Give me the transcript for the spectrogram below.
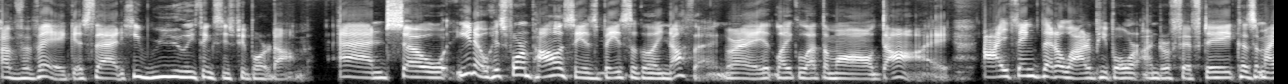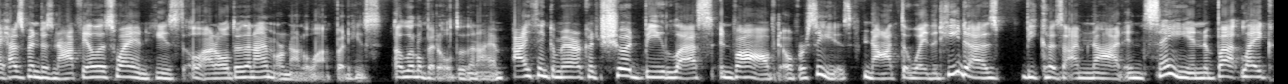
of Vivek is that he really thinks these people are dumb. And so, you know, his foreign policy is basically nothing, right? Like, let them all die. I think that a lot of people were under 50 because my husband does not feel this way and he's a lot older than I am, or not a lot, but he's a little bit older than I am. I think America should be less involved overseas, not the way that he does, because I'm not insane, but like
